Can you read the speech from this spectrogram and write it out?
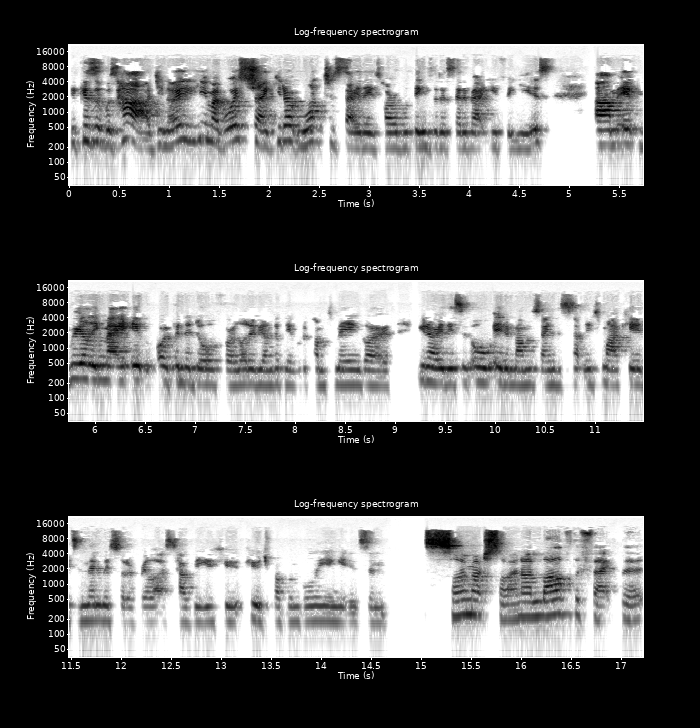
because it was hard, you know, you hear my voice shake, you don't want to say these horrible things that are said about you for years um, it really made it opened the door for a lot of younger people to come to me and go, you know, this is all. Even mum saying this is happening to my kids, and then we sort of realised how big a huge, huge problem bullying is, and so much so. And I love the fact that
